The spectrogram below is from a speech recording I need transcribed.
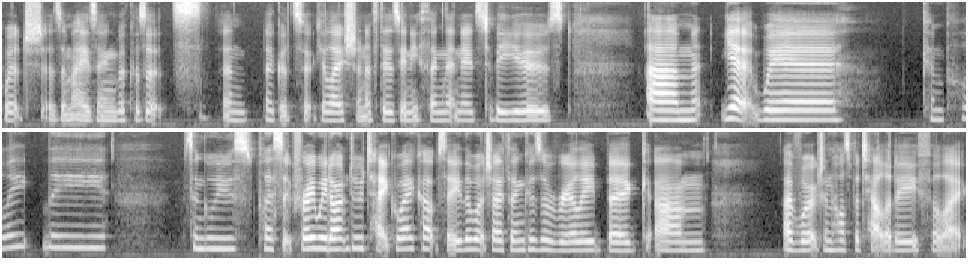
which is amazing because it's in a good circulation if there's anything that needs to be used. Um, yeah, we're completely single use plastic free. We don't do takeaway cups either, which I think is a really big. Um, I've worked in hospitality for like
